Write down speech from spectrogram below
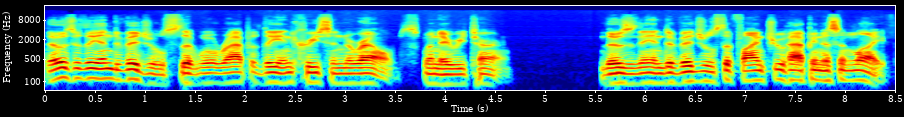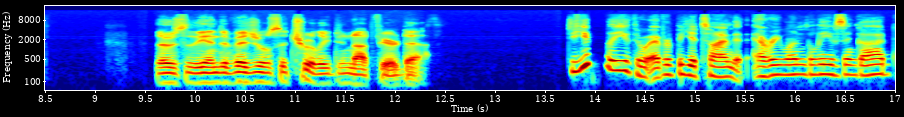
Those are the individuals that will rapidly increase in the realms when they return. Those are the individuals that find true happiness in life. Those are the individuals that truly do not fear death. Do you believe there will ever be a time that everyone believes in God?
